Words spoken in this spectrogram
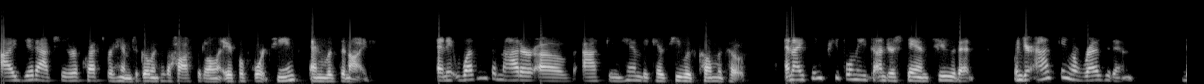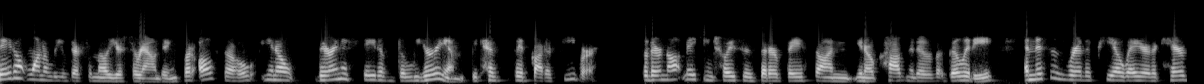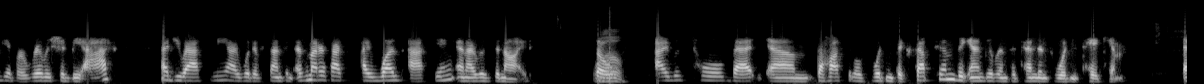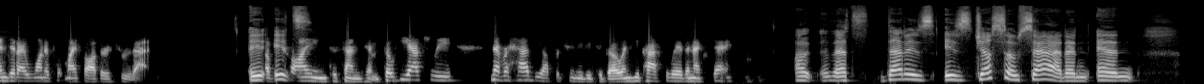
I did actually request for him to go into the hospital on April 14th and was denied. And it wasn't a matter of asking him because he was comatose. And I think people need to understand too that when you're asking a resident, they don't want to leave their familiar surroundings, but also, you know, they're in a state of delirium because they've got a fever. So they're not making choices that are based on, you know, cognitive ability. And this is where the POA or the caregiver really should be asked. Had you asked me, I would have sent him. As a matter of fact, I was asking and I was denied. So wow. I was told that um, the hospitals wouldn't accept him, the ambulance attendants wouldn't take him. And did I want to put my father through that? It, of trying to send him. So he actually never had the opportunity to go, and he passed away the next day. Uh, that's that is is just so sad, and and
